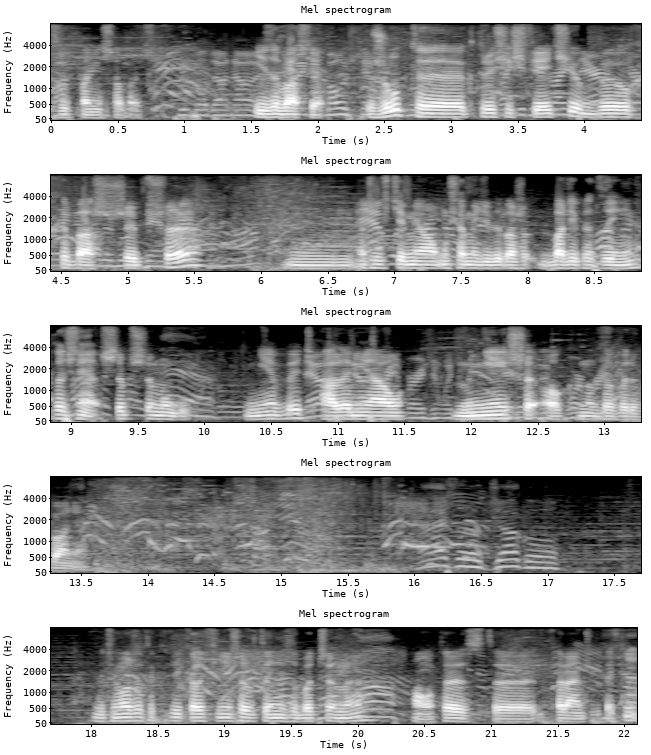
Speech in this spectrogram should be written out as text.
zwypaniszować. I zobaczcie, rzut, e, który się świecił, był chyba szybszy. Mm, oczywiście miał, musiał mieć bardziej precyzyjny, chociaż nie, szybszy mógł nie być, ale miał mniejsze okno do wyrwania. Być może te critical finisher tutaj nie zobaczymy. O, to jest e, taki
